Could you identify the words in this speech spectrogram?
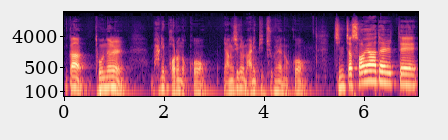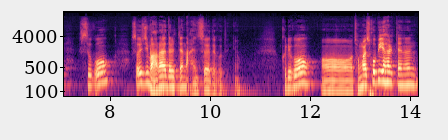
그러니까 돈을 많이 벌어놓고 양식을 많이 비축을 해놓고 진짜 써야 될 때 쓰고 쓰지 말아야 될 때는 안 써야 되거든요. 그리고 어, 정말 소비할 때는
